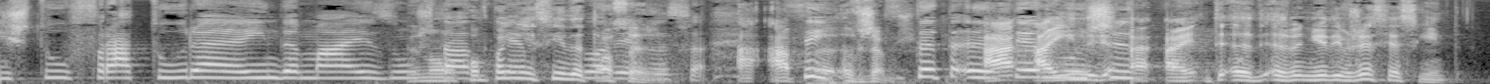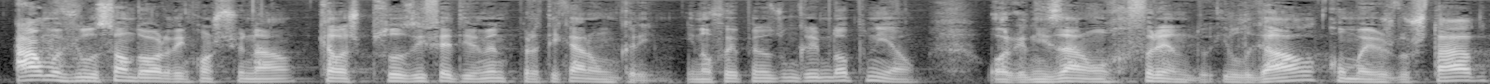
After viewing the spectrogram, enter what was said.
isto fratura ainda mais um eu não Estado acompanho que é assim ainda, ou seja, há, há, Sim, vejamos, há, temos... a minha divergência é a seguinte, há uma violação da ordem constitucional, aquelas pessoas efetivamente praticaram um crime. E não foi apenas um crime de opinião. Organizaram um referendo ilegal, com meios do Estado,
